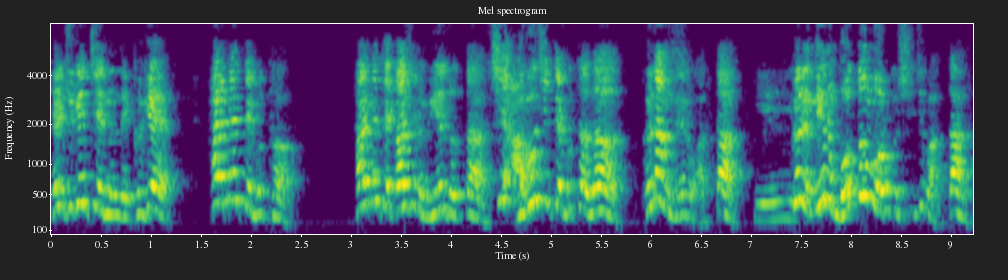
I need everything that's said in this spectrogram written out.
해주겠지 했는데 그게 할배 때부터 할배 때까지는 위해줬다. 시 아버지 때부터는 그냥 내려왔다. 예. 그래 니는 뭣도 모르고 시집 왔다.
